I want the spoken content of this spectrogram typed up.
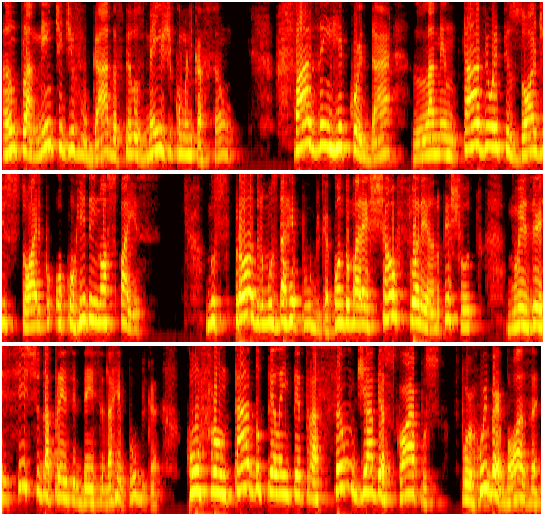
amplamente divulgadas pelos meios de comunicação, fazem recordar lamentável episódio histórico ocorrido em nosso país. Nos pródromos da República, quando o Marechal Floriano Peixoto, no exercício da presidência da República, confrontado pela impetração de habeas corpus por Rui Barbosa,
